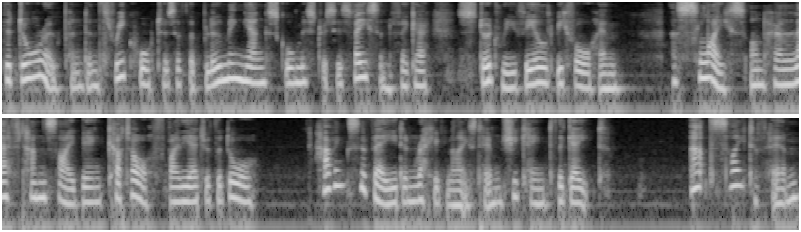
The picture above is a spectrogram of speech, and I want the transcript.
The door opened, and three quarters of the blooming young schoolmistress's face and figure stood revealed before him, a slice on her left hand side being cut off by the edge of the door. Having surveyed and recognized him, she came to the gate. At sight of him,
